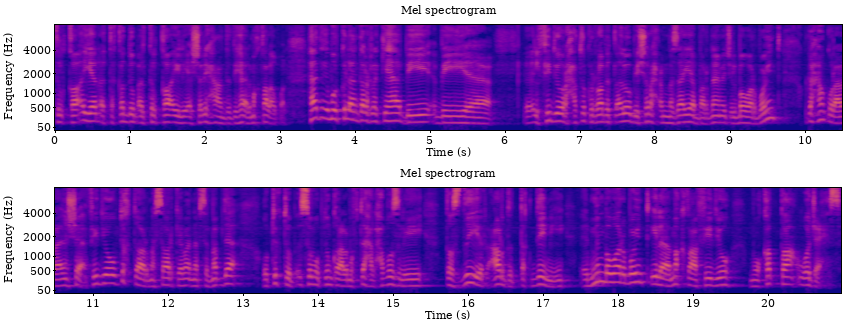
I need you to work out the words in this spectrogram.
تلقائيا التقدم التلقائي للشريحه عند انتهاء المقطع الأول. هذه الأمور كلها أنت لك إياها ب الفيديو رح أترك الرابط له بشرح مزايا برنامج الباوربوينت. رح ننقل على إنشاء فيديو وبتختار مسار كمان نفس المبدأ وبتكتب اسم وبتنقل على مفتاح الحفظ لتصدير عرض التقديمي من باوربوينت إلى مقطع فيديو مقطع وجاهز.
